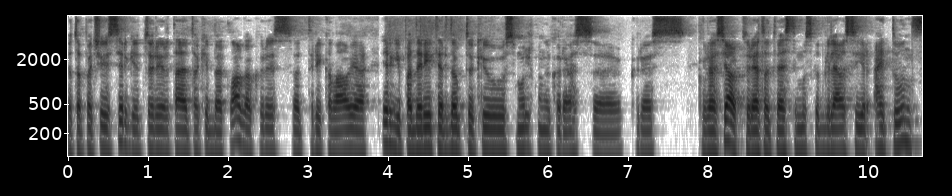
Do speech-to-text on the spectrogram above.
bet to pačiu jis irgi turi ir tą tokį backlogą, kuris at, reikalauja irgi padaryti ir daug tokių smulkmenų, kurios, e, kurios, kurios jau turėtų atvesti mus, kad galiausiai ir iTunes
